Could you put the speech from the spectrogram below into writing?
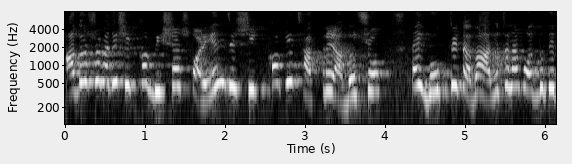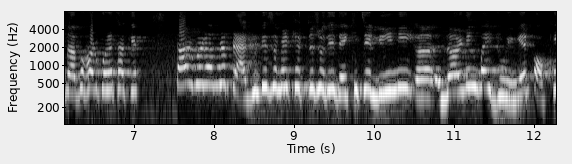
আদর্শবাদী শিক্ষক বিশ্বাস করেন যে শিক্ষকই ছাত্রের আদর্শ। তাই বক্তৃতা বা আলোচনা পদ্ধতি ব্যবহার করে থাকে। তারপরে আমরা প্র্যাগমেটিজমের ক্ষেত্রে যদি দেখি যে লিনি লার্নিং বাই ডুইং এর পক্ষে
